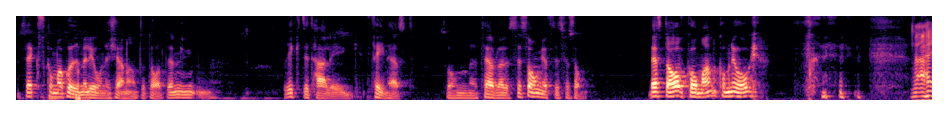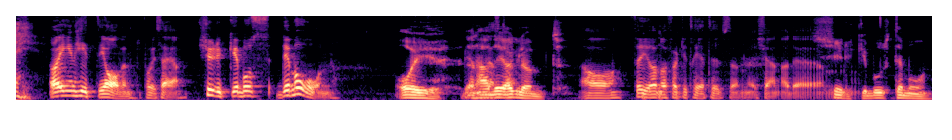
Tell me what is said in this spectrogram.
6,7 miljoner tjänar han totalt. En riktigt härlig fin häst. Som tävlade säsong efter säsong. Bästa avkomman, kommer ni ihåg? Nej. Ja, ingen hit i aven får vi säga. Kyrkebos Demon. Oj, den, den hade bästa. jag glömt. Ja, 443 000 tjänade... Kyrkebos Demon.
